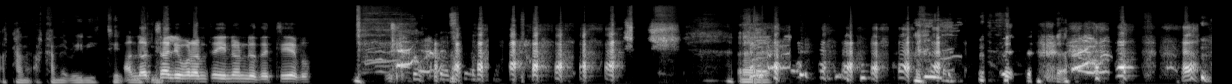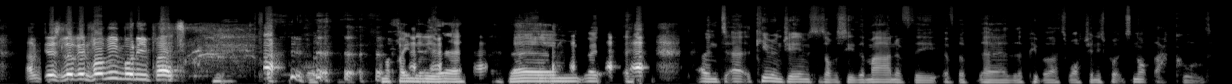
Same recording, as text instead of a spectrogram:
I can't. I can't really take. I'll not tell you what I'm doing under the table. Uh, I'm Just looking for me money, Pat. not finding any there. Um, right, uh, and uh, Kieran James is obviously the man of the of the uh, the people that's watching. He's put it's not that cold.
